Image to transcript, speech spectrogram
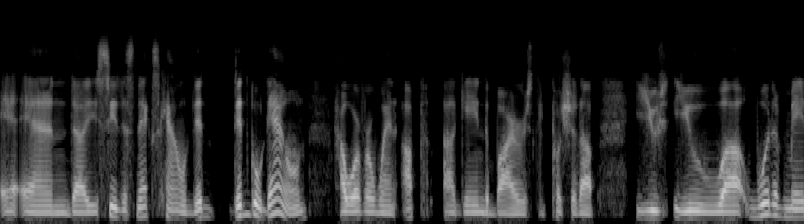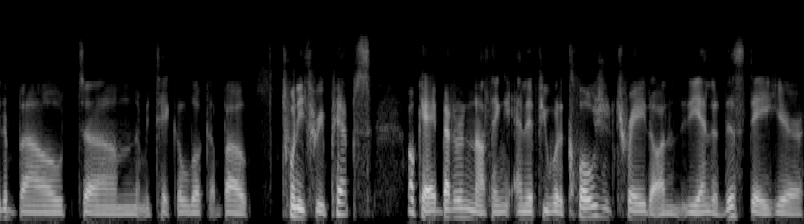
and uh, you see this next candle did did go down. However, went up again. The buyers did push it up. You you would have made about um, let me take a look about 23 pips. Okay, better than nothing. And if you would have closed your trade on the end of this day here,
